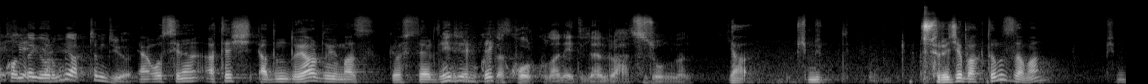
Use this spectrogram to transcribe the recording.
bu konuda şey yorum yaptım diyor. Yani o Sinan Ateş adını duyar duymaz gösterdiği Nedir bu refleks- kadar korkulan, edilen, rahatsız olunan? Ya şimdi sürece baktığımız zaman şimdi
